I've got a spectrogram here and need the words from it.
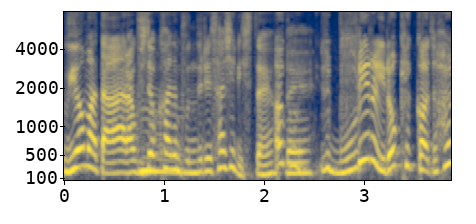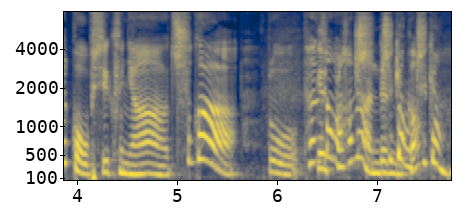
위험하다라고 지적하는 분들이 사실 있어요. 아, 네. 네. 무리를 이렇게까지 할 거 없이 그냥 추가 로 편성을 하면 안 됩니까? 추경 추경.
